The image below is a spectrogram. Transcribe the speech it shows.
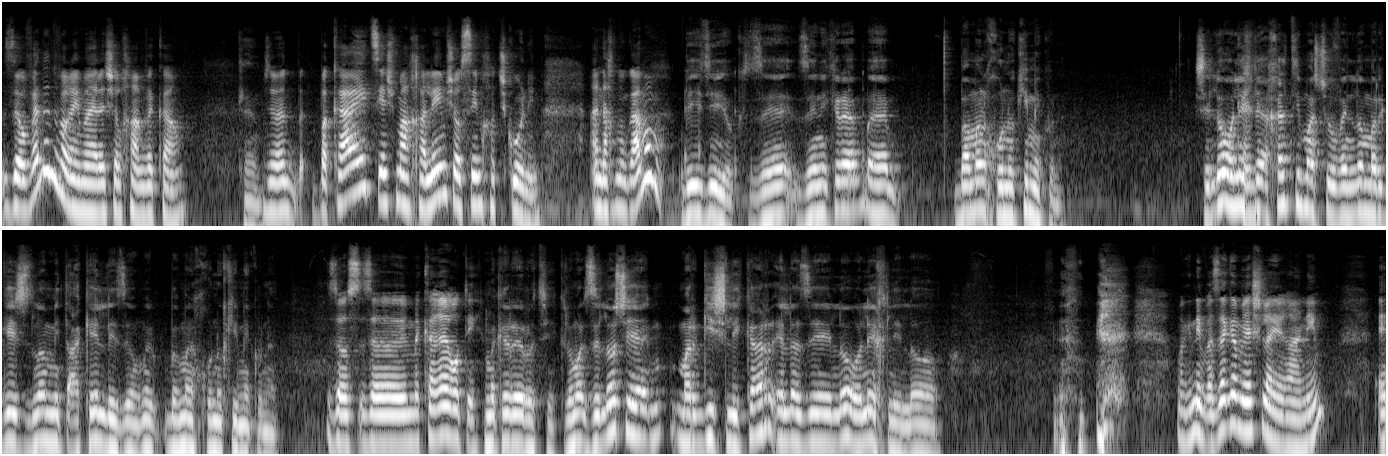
זה עובד הדברים האלה של חם וקר. כן, זאת אומרת, בקיץ יש מאכלים שעושים חדשקונים. אנחנו גם... בדיוק. זה, זה נקרא אה, במן חונוקי מקונה. שלא הולך כן. לי, אכלתי משהו ואני לא מרגיש, זה לא מתעכל לי, זה אומר במן חונוקי מקונה. זה, זה מקרר אותי. מקרר אותי. כלומר, זה לא שמרגיש לי קר, אלא זה לא הולך לי, לא... מגניב. אז זה גם יש לאיראנים. אה,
